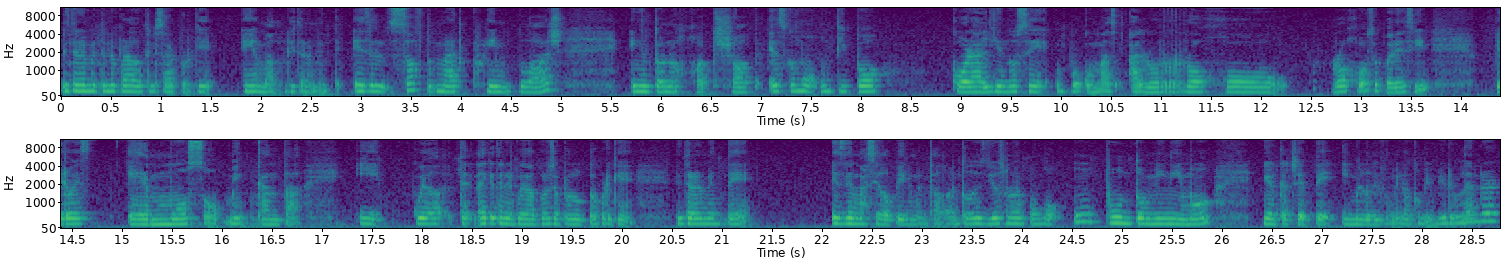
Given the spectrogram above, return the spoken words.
literalmente no he parado de utilizar porque he amado literalmente. Es el Soft Matte Cream Blush en el tono Hot Shot. Es como un tipo coral yéndose un poco más a lo rojo, rojo se podría decir, pero es hermoso, me encanta. Y cuidado, hay que tener cuidado con ese producto porque literalmente es demasiado pigmentado. Entonces yo solo me pongo un punto mínimo en el cachete y me lo difumino con mi Beauty Blender.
